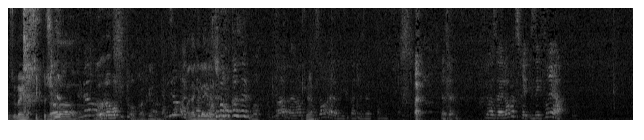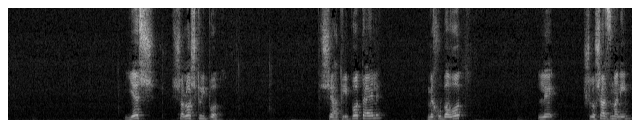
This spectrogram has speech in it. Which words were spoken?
אז אולי נפסיק את לא, השיעור. לא, לא. לא, לא, מה פתאום? מה נגיד לילד שלי? כן. המשפט הזה פעם. לא, זה לא מצחיק, זה הפריע. יש שלוש קליפות שהקליפות האלה מחוברות לשלושה זמנים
